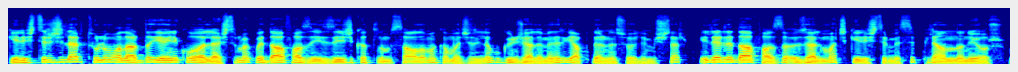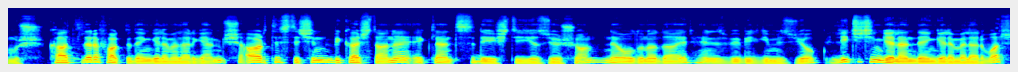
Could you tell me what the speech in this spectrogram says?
Geliştiriciler turnuvalarda yayını kolaylaştırmak ve daha fazla izleyici katılımı sağlamak amacıyla bu güncellemeleri yaptıklarını söylemişler. İleride daha fazla özel maç geliştirmesi planlanıyormuş. Katillere farklı dengelemeler gelmiş. Artist için birkaç tane eklentisi değiştiği yazıyor şu an. Ne olduğuna dair henüz bir bilgimiz yok. Lich için gelen dengelemeler var.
